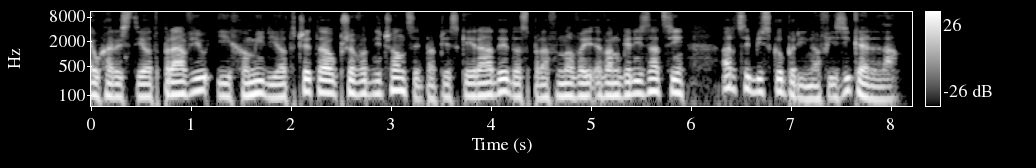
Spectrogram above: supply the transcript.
Eucharystię odprawił i homilię odczytał przewodniczący papieskiej rady do spraw nowej ewangelizacji arcybiskup Rino Fisichella.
